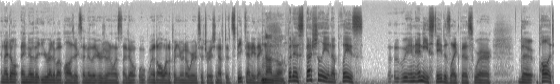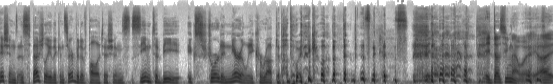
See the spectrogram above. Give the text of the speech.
and I don't, I know that you read about politics. I know that you're a journalist. And I don't at all want to put you in a weird situation, have to speak to anything. Not at all. But especially in a place, in any state is like this, where the politicians, especially the conservative politicians, seem to be extraordinarily corrupt about the way they go about their business. it does seem that way. Uh,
